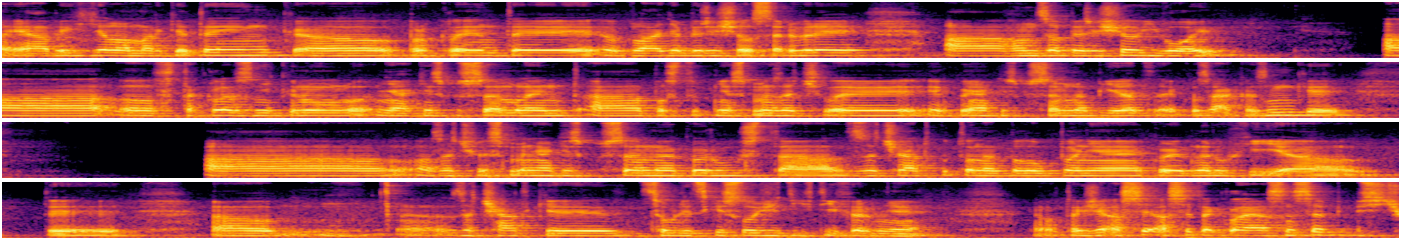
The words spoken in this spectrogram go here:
Já bych dělal marketing uh, pro klienty, Vládě by řešil servery a Honza by řešil vývoj a e, takhle vzniknul nějakým způsobem Lint a postupně jsme začali jako nějakým způsobem nabírat jako zákazníky a, a začali jsme nějakým způsobem jako růst a z začátku to nebylo úplně jako jednoduchý a ty a, začátky jsou vždycky složitý v té firmě. Jo, takže asi, asi takhle. Já jsem se BBC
